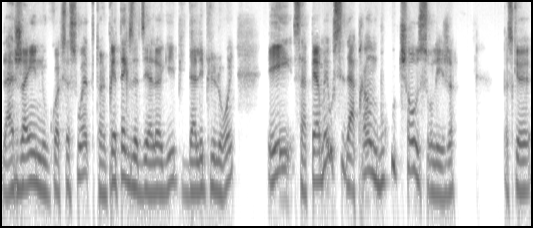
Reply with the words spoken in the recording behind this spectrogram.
la gêne ou quoi que ce soit. C'est un prétexte de dialoguer puis d'aller plus loin. Et ça permet aussi d'apprendre beaucoup de choses sur les gens. Parce que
